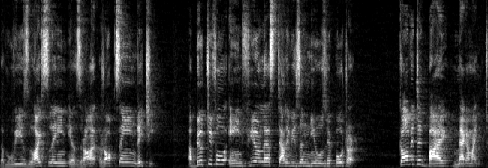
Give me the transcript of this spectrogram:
The movie's Lois Lane is Ro Roxanne Ritchie, a beautiful and fearless television news reporter, coveted by Megamind,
